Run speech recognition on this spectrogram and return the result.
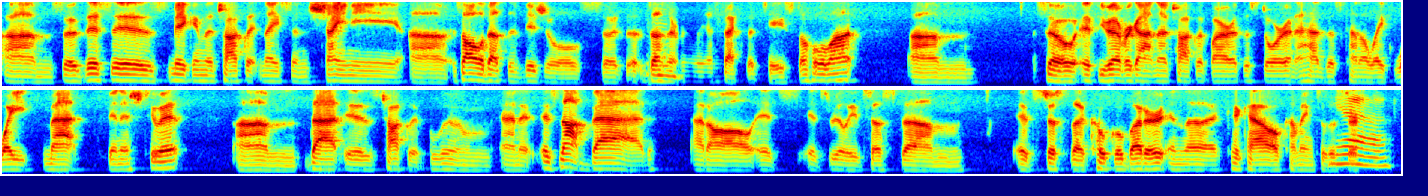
Um, so, this is making the chocolate nice and shiny. Uh, it's all about the visuals, so it, it doesn't mm-hmm. really affect the taste a whole lot. Um, so if you've ever gotten a chocolate bar at the store and it had this kind of like white matte finish to it, um, that is chocolate bloom, and it, it's not bad at all. It's it's really just um, it's just the cocoa butter in the cacao coming to the yeah. surface,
